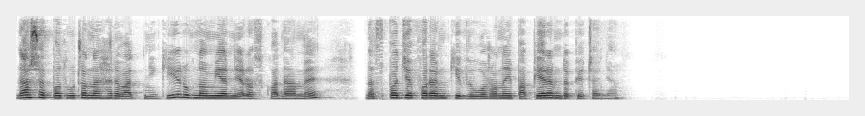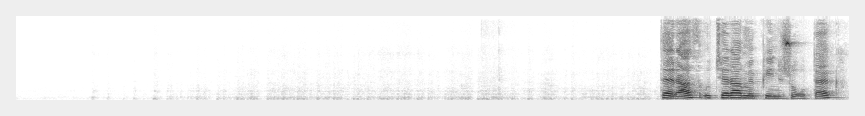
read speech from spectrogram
Nasze potłuczone herbatniki równomiernie rozkładamy na spodzie foremki wyłożonej papierem do pieczenia. Teraz ucieramy pięć żółtek.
